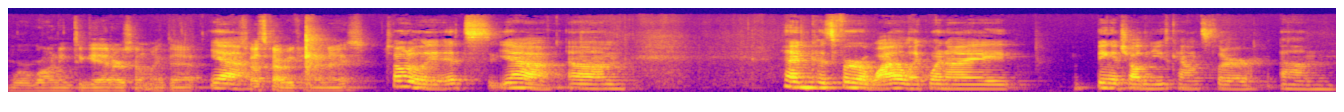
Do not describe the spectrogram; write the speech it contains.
were wanting to get or something like that. Yeah. So that's gotta be kind of nice. Totally. It's yeah. Um, and because for a while, like when I, being a child and youth counselor um,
